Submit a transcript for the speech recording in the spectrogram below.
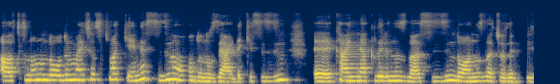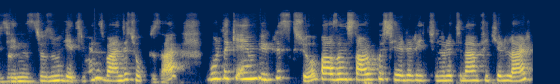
Altını onun doldurmaya çalışmak yerine sizin olduğunuz yerdeki sizin e, kaynaklarınızla, sizin doğanızla çözebileceğiniz çözümü getirmeniz bence çok güzel. Buradaki en büyük risk şu, bazen işte Avrupa şehirleri için üretilen fikirler,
